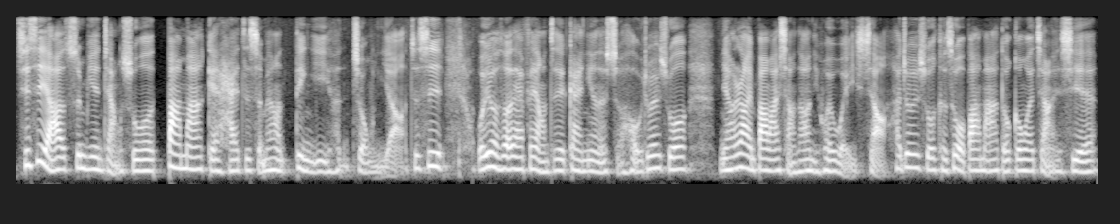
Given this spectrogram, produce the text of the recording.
其实也要顺便讲说，爸妈给孩子什么样的定义很重要。就是我有时候在分享这些概念的时候，我就会说，你要让你爸妈想到你会微笑。他就会说，可是我爸妈都跟我讲一些，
